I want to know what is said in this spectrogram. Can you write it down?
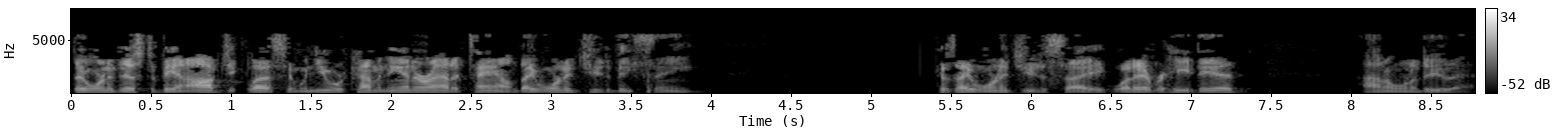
They wanted this to be an object lesson when you were coming in or out of town. They wanted you to be seen. Because they wanted you to say, whatever he did, I don't want to do that.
